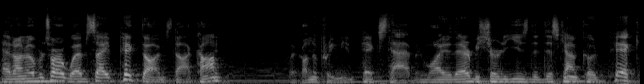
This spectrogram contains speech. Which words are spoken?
head on over to our website, pickdawgz.com. Click on the Premium Picks tab. And while you're there, be sure to use the discount code PICK.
